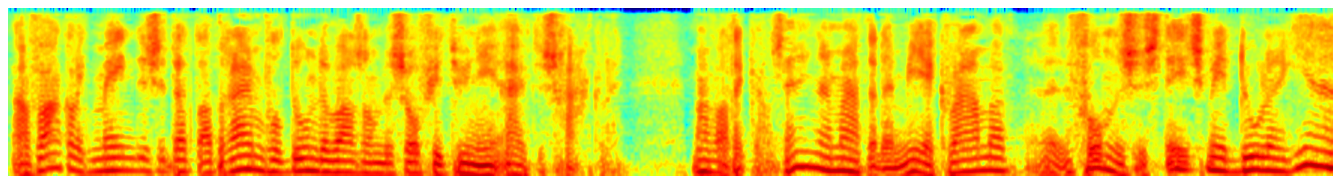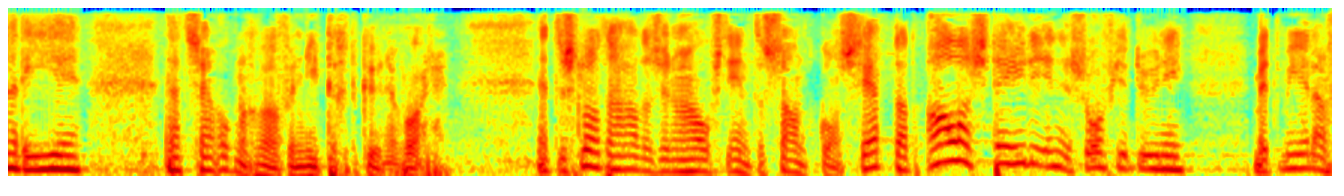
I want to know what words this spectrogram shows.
Aanvankelijk meenden ze dat dat ruim voldoende was om de Sovjet-Unie uit te schakelen. Maar wat ik al zei, naarmate er meer kwamen, eh, vonden ze steeds meer doelen. Ja, die, eh, dat zou ook nog wel vernietigd kunnen worden. En tenslotte hadden ze een hoogst interessant concept dat alle steden in de Sovjet-Unie met meer dan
